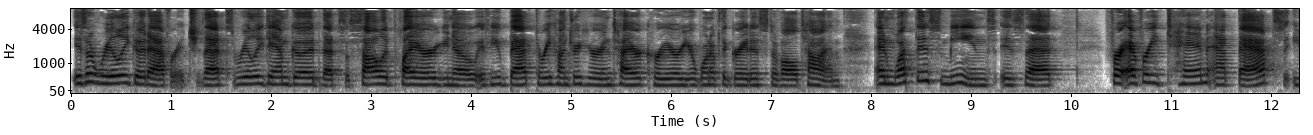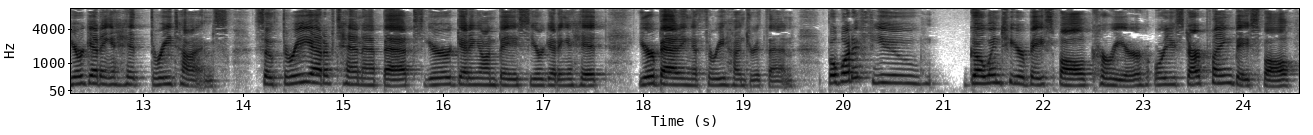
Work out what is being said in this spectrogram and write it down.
is a really good average. That's really damn good. That's a solid player. You know, if you bat 300 your entire career, you're one of the greatest of all time. And what this means is that for every 10 at bats, you're getting a hit three times. So, three out of 10 at bats, you're getting on base, you're getting a hit, you're batting a 300 then. But what if you go into your baseball career or you start playing baseball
